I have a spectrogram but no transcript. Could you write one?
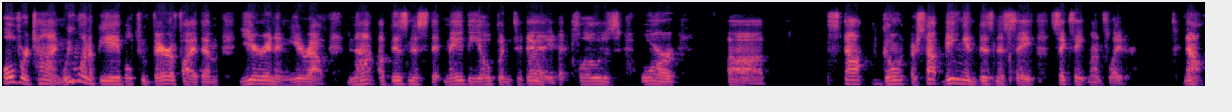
over time. We want to be able to verify them year in and year out, not a business that may be open today but close or uh, stop going or stop being in business, say six, eight months later. Now,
